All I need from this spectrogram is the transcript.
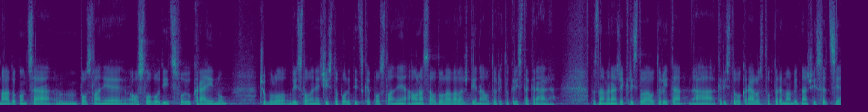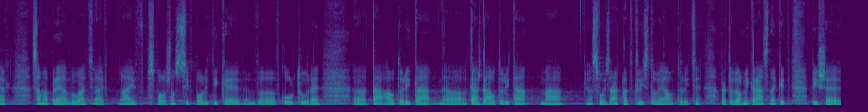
Mala dokonca poslanie oslobodiť svoju krajinu čo bolo vyslovene čisto politické poslanie a ona sa odvolávala vždy na autoritu Krista kráľa. To znamená, že Kristova autorita a Kristovo kráľovstvo, ktoré má byť v našich srdciach, sa má prejavovať aj v, aj v spoločnosti, v politike, v, v kultúre. E, tá autorita, e, každá autorita má svoj základ v Kristovej autorite. A preto je veľmi krásne, keď píše e, e,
